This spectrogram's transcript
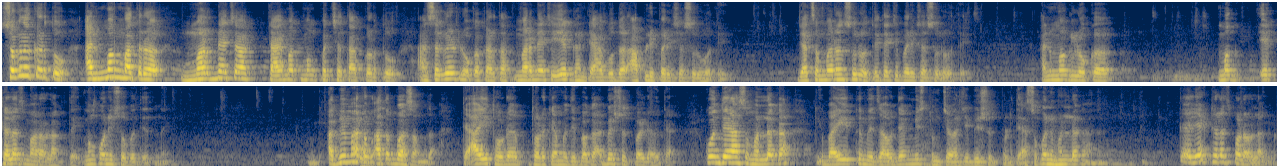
सगळं करतो. आणि मग मात्र मरण्याच्या टायमात मग पश्चाताप करतो. आणि सगळेच लोक करतात मरण्याच्या एक घंट्या अगोदर आपली परीक्षा सुरू होते. ज्याचं मरण सुरू होते त्याची परीक्षा सुरू होते. आणि मग लोक मग एकट्यालाच मारावं लागतंय. मग कोणी सोबत येत नाही. अभिमान आता बस समजा त्या आई थोड्या थोडक्यामध्ये बघा बेशूत पडल्या होत्या. कोणतरी असं म्हणलं का की बाई तुम्ही जाऊ द्या मीच तुमच्यावरची बेशूत पडते. असं कोणी म्हणलं का? त्याला एकट्यालाच पडावं लागलं.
